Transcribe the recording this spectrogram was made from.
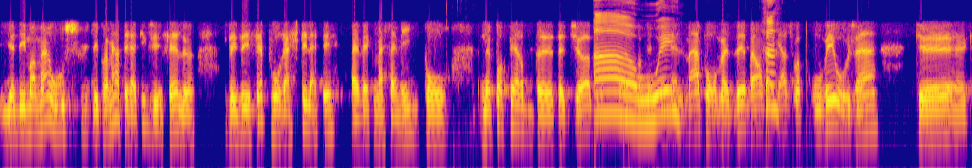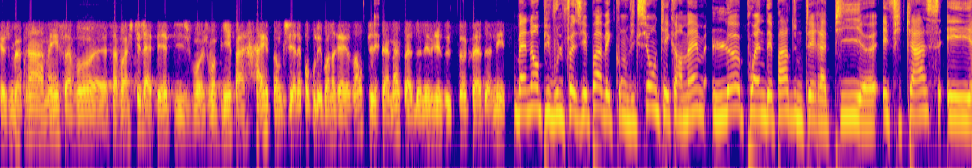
il y a des moments où je suis. Les premières thérapies que j'ai faites, là, je les ai faites pour acheter la paix avec ma famille, pour ne pas perdre de, job ah, oui. pour me dire ben, ben regarde, je vais prouver aux gens que, euh, que je me prends en main, ça va euh, ça va acheter la paix puis je vais je vais bien paraître. Donc j'y allais pas pour les bonnes raisons, puis évidemment ça a donné le résultat que ça a donné. Ben non, puis vous le faisiez pas avec conviction, qui est quand même le point de départ d'une thérapie euh, efficace et,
